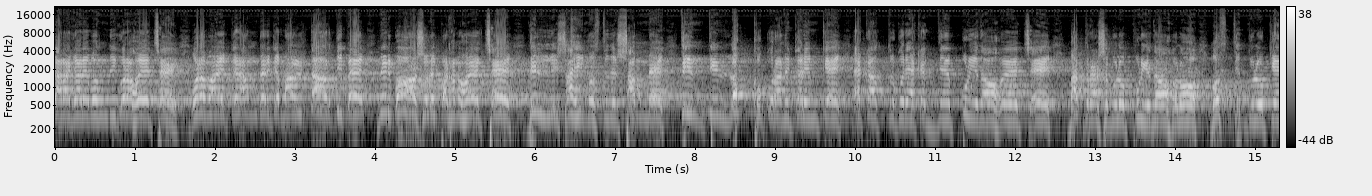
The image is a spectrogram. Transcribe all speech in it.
কারাগারে বন্দি করা হয়েছে। ওলামায়ে কেরামদেরকে মালটার দ্বীপে নির্বাসনে পাঠানো হয়েছে। দিল্লি শাহী মসজিদের সামনে তিন তিন লক্ষ কোরআনে কারিমকে একাত্র করে এক এক দিনে পুড়িয়ে দেওয়া হয়েছে। মাদ্রাসাগুলো পুড়িয়ে দেওয়া হলো, মসজিদগুলোকে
